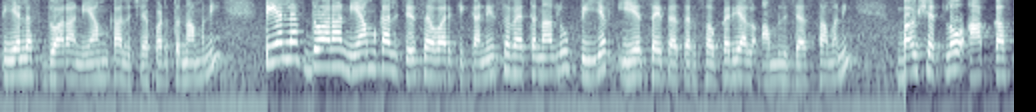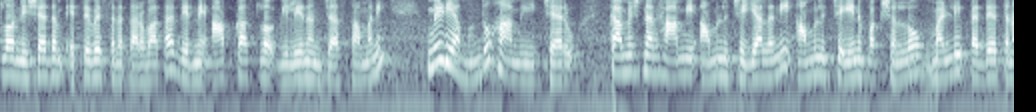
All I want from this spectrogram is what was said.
టీఎల్ఎఫ్ ద్వారా నియామకాలు చేపడుతున్నామని టీఎల్ఎఫ్ ద్వారా నియామకాలు చేసేవారికి కనీస వేతనాలు పీఎఫ్ ఈఎస్ఐ తదితర సౌకర్యాలు అమలు చేస్తామని భవిష్యత్తులో ఆప్కాస్లో నిషేధం ఎత్తివేసిన తర్వాత వీరిని ఆప్కాస్లో విలీనం చేస్తామని మీడియా ముందు హామీ ఇచ్చారు. కమిషనర్ హామీ అమలు చేయాలని అమలు చేయని పక్షంలో మళ్ళీ పెద్ద ఎత్తున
